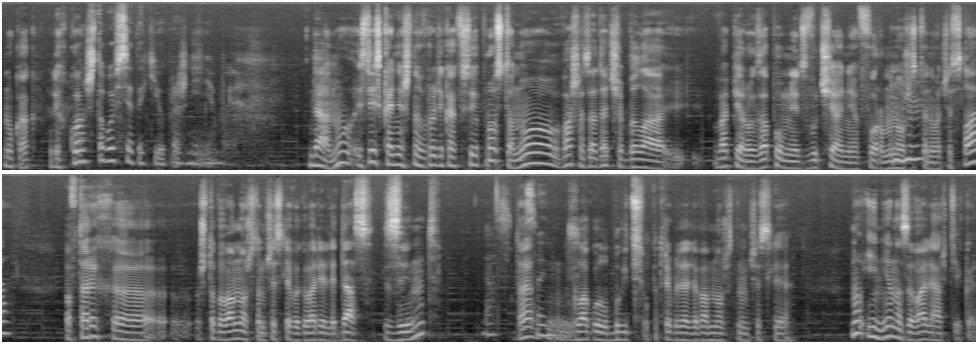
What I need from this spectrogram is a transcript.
Ну как, легко? Чтобы все такие упражнения были. Да, ну здесь, конечно, вроде как все и просто, но ваша задача была, во-первых, запомнить звучание форм множественного числа, во-вторых, э, чтобы во множественном числе вы говорили das sind, Das да, sind. глагол быть употребляли во множественном числе, ну и не называли артикль.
